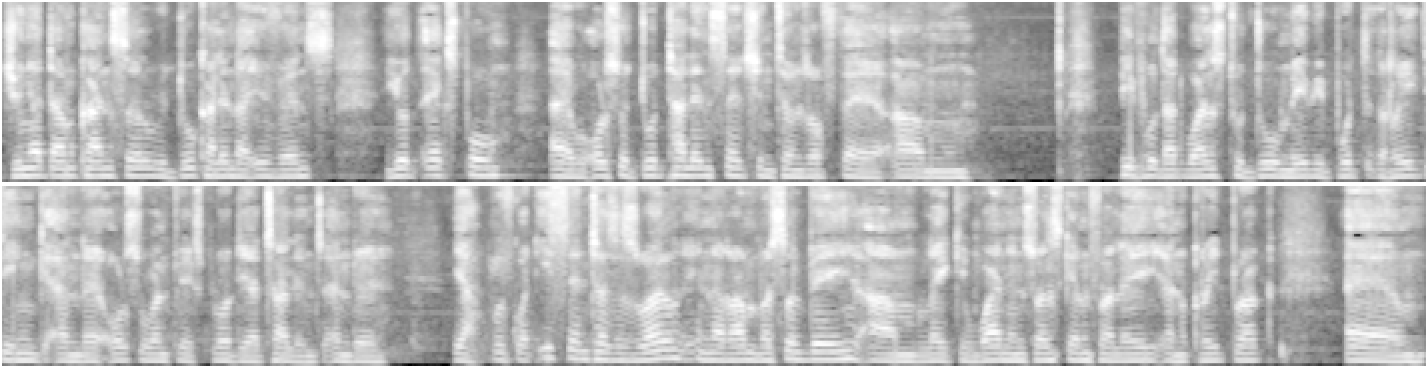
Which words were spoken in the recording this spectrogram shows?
Junior Dam Council. We do calendar events, Youth Expo. Uh, we also do talent search in terms of the um, people that wants to do maybe boot reading and uh, also want to explore their talent. And uh, yeah, we've got e-centers as well in around Mossel Bay, um, like in one in Swanscan Valley and Great Park. Um,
